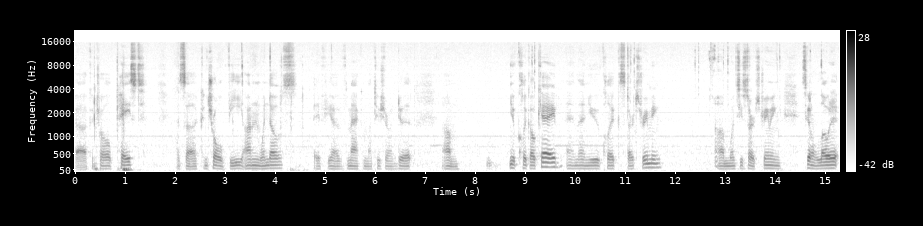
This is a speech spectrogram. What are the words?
uh, control paste. That's a uh, control V on Windows. If you have Mac, I'm not too sure how to do it. Um, you click OK, and then you click Start Streaming. Um, once you start streaming, it's going to load it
